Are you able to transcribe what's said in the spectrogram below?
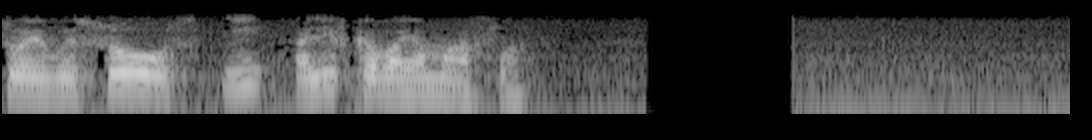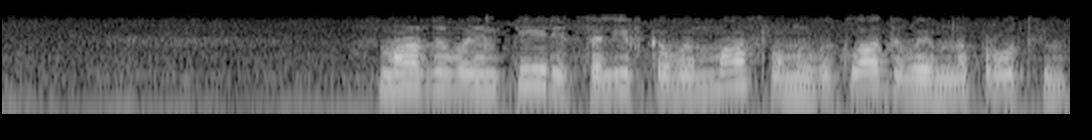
соевый соус и оливковое масло. Смазываем перец оливковым маслом и выкладываем на противень.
